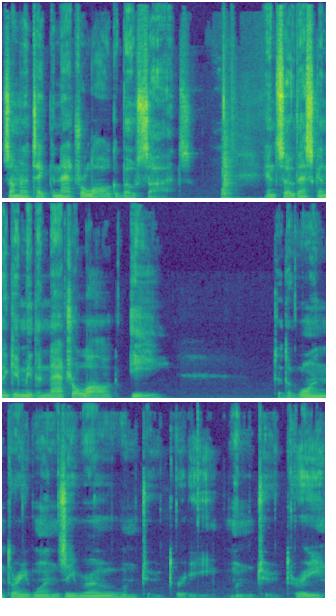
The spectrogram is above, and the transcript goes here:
so I'm going to take the natural log of both sides. And so that's going to give me the natural log e to the 1, 3, 1, 0, 1, 2, 3, 1, 2, 3,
